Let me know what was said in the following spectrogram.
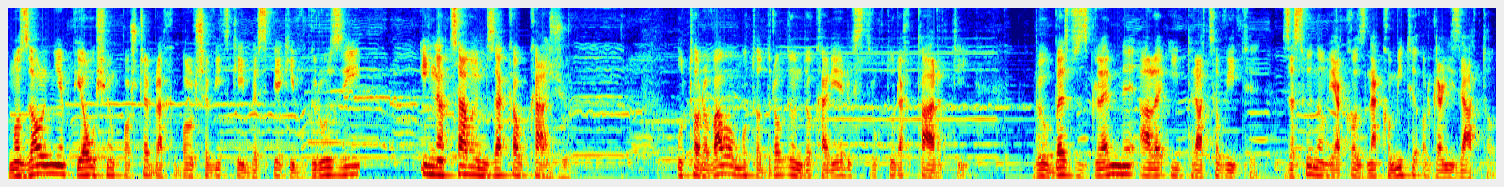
Mozolnie piął się po szczeblach bolszewickiej bezpieki w Gruzji i na całym Zakaukaziu. Utorowało mu to drogę do kariery w strukturach partii. Był bezwzględny, ale i pracowity. Zasłynął jako znakomity organizator.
